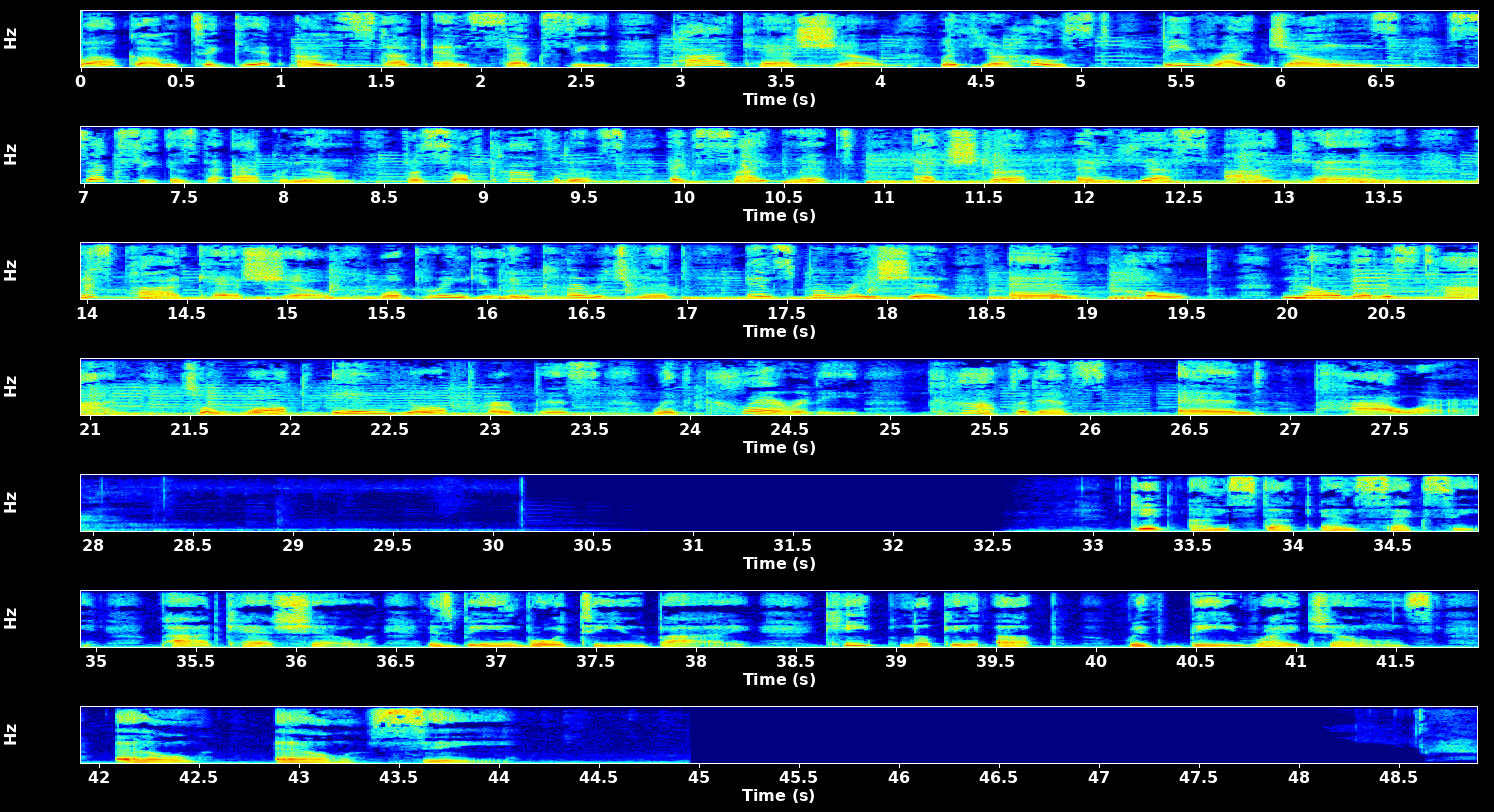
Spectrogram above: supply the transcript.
Welcome to Get Unstuck and Sexy podcast show with your host, B. Wright Jones. Sexy is the acronym for self confidence, excitement, extra, and yes, I can. This podcast show will bring you encouragement, inspiration, and hope. Know that it's time to walk in your purpose with clarity, confidence, and power. Get Unstuck and Sexy podcast show is being brought to you by Keep Looking Up with B. Wright Jones, LLC.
